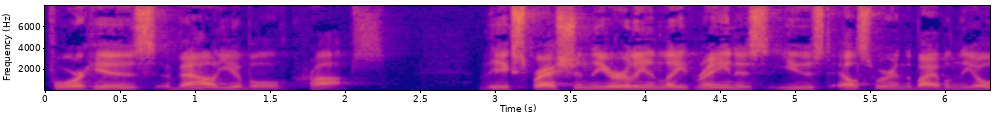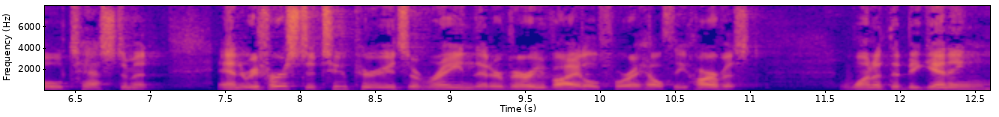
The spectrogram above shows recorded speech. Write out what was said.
for his valuable crops. The expression the early and late rain is used elsewhere in the Bible in the Old Testament, and it refers to two periods of rain that are very vital for a healthy harvest. One at the beginning,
